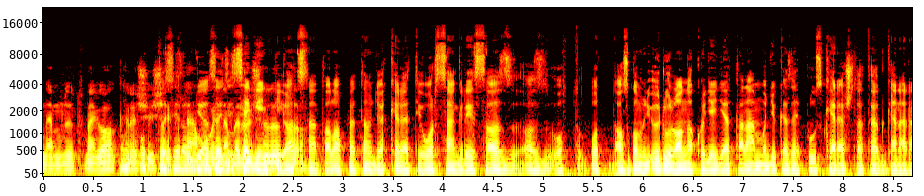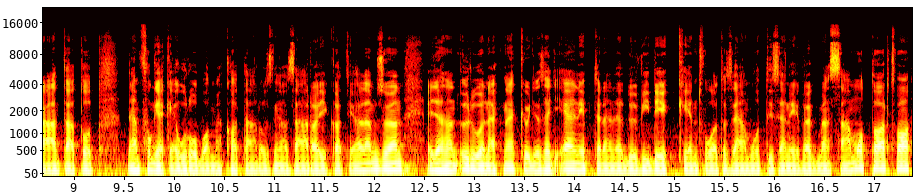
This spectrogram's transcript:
nem nőtt meg a keresések azért, szám, ugye az egy szegény piac, a... tehát alapvetően, hogy a kereti országrész az, az ott, ott, azt gondolom, hogy örül annak, hogy egyáltalán mondjuk ez egy plusz keresletet generál, tehát ott nem fogják euróban meghatározni az áraikat jellemzően. Egyáltalán örülnek neki, hogy ez egy elnéptelenedő vidékként volt az elmúlt tizen években számot tartva,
